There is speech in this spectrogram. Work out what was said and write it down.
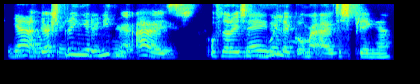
ja, daar spring je er niet meer uit. Of dan is het moeilijk om eruit te springen.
